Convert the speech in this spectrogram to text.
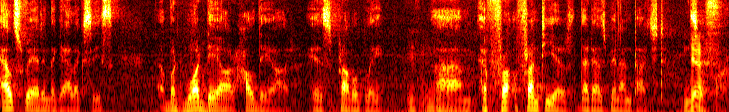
elsewhere in the galaxies, but what they are, how they are, is probably um, a fr- frontier that has been untouched Yes. so far.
